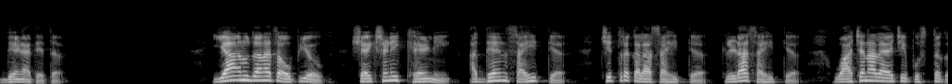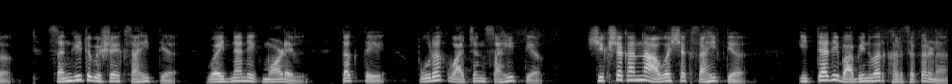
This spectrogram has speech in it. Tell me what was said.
देण्यात येतं. या अनुदानाचा उपयोग शैक्षणिक खेळणी अध्ययन साहित्य चित्रकला साहित्य क्रीडा साहित्य वाचनालयाची पुस्तकं संगीतविषयक साहित्य वैज्ञानिक मॉडेल तक्ते पूरक वाचन साहित्य शिक्षकांना आवश्यक साहित्य इत्यादी बाबींवर खर्च करणं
